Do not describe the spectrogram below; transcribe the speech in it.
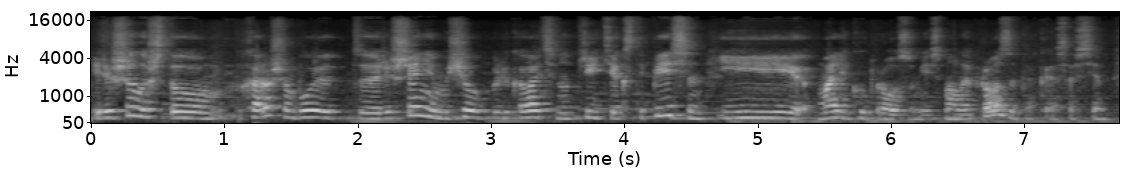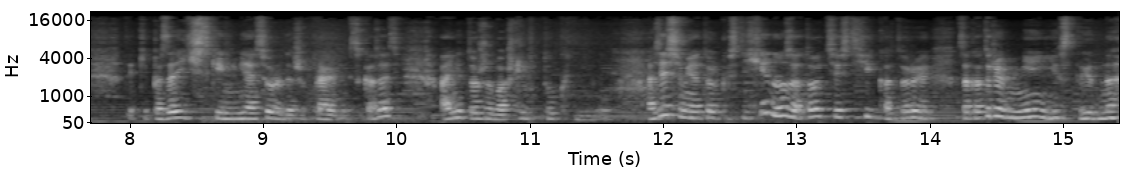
и решила, что хорошим будет решением еще публиковать внутри тексты песен и маленькую прозу. У меня есть малая проза такая совсем, такие позорические миниатюры, даже правильно сказать, они тоже вошли в ту книгу. А здесь у меня только стихи, но зато те стихи, которые, за которые мне не стыдно.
